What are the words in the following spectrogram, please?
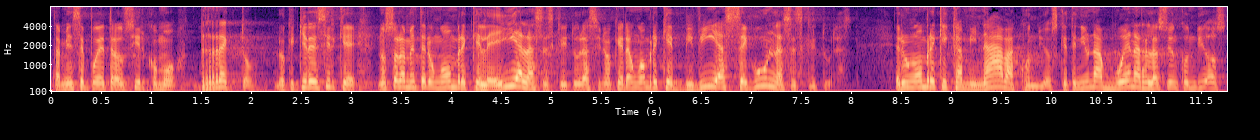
también se puede traducir como recto, lo que quiere decir que no solamente era un hombre que leía las escrituras, sino que era un hombre que vivía según las escrituras. Era un hombre que caminaba con Dios, que tenía una buena relación con Dios.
